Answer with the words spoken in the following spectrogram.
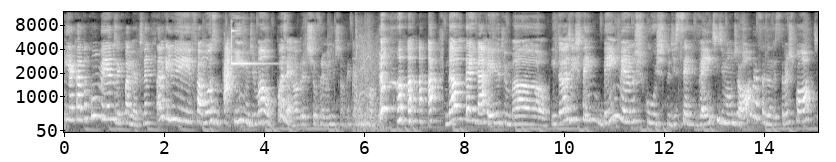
E acaba com menos equipamentos, né? Sabe aquele famoso carrinho de mão? Pois é, em obra de steel frame a gente não tem carrinho de mão. não tem carrinho de mão. Então a gente tem bem menos custo de servente de mão de obra fazendo esse transporte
